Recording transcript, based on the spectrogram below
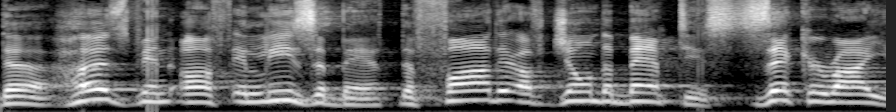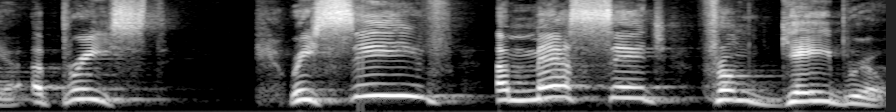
the husband of Elizabeth, the father of John the Baptist, Zechariah, a priest, receive a message from Gabriel.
